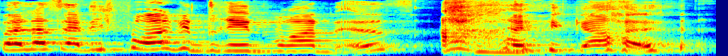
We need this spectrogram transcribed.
weil das ja nicht vorgedreht worden ist. Aber egal.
